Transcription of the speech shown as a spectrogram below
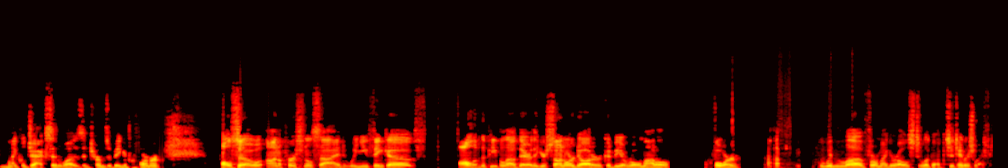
Michael Jackson was in terms of being a performer. Also, on a personal side, when you think of all of the people out there that your son or daughter could be a role model for, I would love for my girls to look up to Taylor Swift.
